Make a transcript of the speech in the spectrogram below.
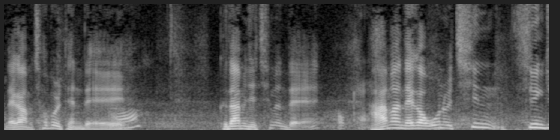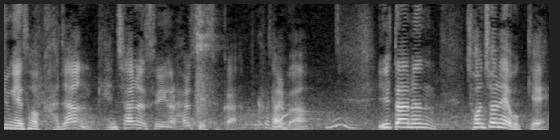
내가 한번 쳐볼 텐데 어? 그 다음에 이제 치면 돼. 오케이. 아마 내가 오늘 친 스윙 중에서 가장 괜찮은 스윙을 할 수 있을 거야. 그래? 잘 봐. 음. 일단은 천천히 해볼게.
